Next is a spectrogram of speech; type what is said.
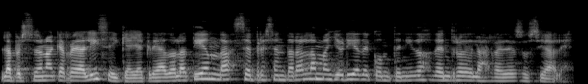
La persona que realice y que haya creado la tienda se presentará en la mayoría de contenidos dentro de las redes sociales.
